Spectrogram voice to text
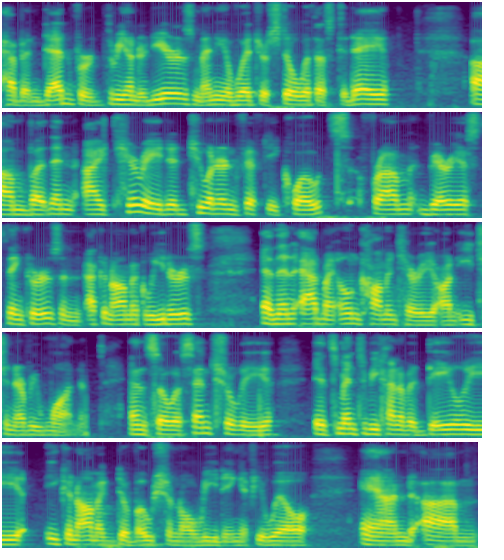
have been dead for 300 years many of which are still with us today um, but then I curated 250 quotes from various thinkers and economic leaders, and then add my own commentary on each and every one. And so essentially, it's meant to be kind of a daily economic devotional reading, if you will. And um,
